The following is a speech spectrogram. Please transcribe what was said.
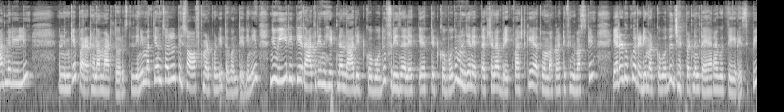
ಆದಮೇಲೆ ಆಮೇಲೆ ಇಲ್ಲಿ ನಿಮಗೆ ಪರಾಠನ ಮಾಡಿ ತೋರಿಸ್ತಿದ್ದೀನಿ. ಮತ್ತು ಒಂದು ಸ್ವಲ್ಪ ಸಾಫ್ಟ್ ಮಾಡ್ಕೊಂಡು ತೊಗೊತಿದ್ದೀನಿ. ನೀವು ಈ ರೀತಿ ರಾತ್ರಿಯಿಂದ ಹಿಟ್ಟನ್ನ ನಾದಿಟ್ಕೋಬೋದು ಫ್ರೀಜ್ನಲ್ಲಿ ಎತ್, ಎತ್ತಿಟ್ಕೋಬೋದು. ಮುಂಜಾನೆ ಎದ್ದ ತಕ್ಷಣ ಬ್ರೇಕ್ಫಾಸ್ಟ್ಗೆ ಅಥವಾ ಮಕ್ಕಳ ಟಿಫಿನ್ ಬಾಕ್ಸ್ಗೆ ಎರಡಕ್ಕೂ ರೆಡಿ ಮಾಡ್ಕೋಬೋದು. ಝಟ್ಪಟ್ನಲ್ಲಿ ತಯಾರಾಗುತ್ತೆ ಈ ರೆಸಿಪಿ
